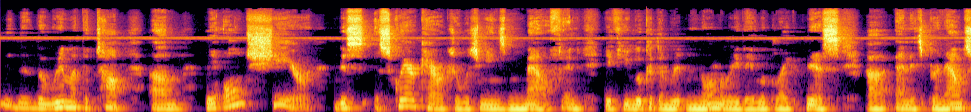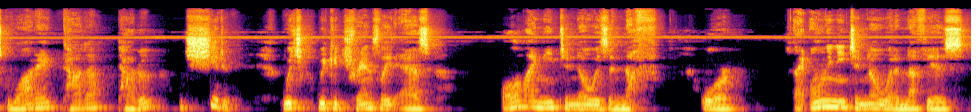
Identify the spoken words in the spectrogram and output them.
the, the rim at the top um, they all share this square character, which means mouth. And if you look at them written normally, they look like this, uh, and it's pronounced ware tada taru shiru, which we could translate as all I need to know is enough, or I only need to know what enough is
